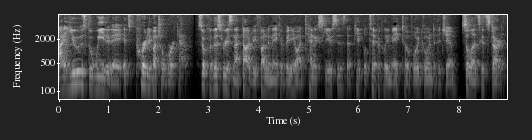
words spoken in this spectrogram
I used the Wii today, it's pretty much a workout. So for this reason, I thought it'd be fun to make a video on 10 excuses that people typically make to avoid going to the gym. So let's get started.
